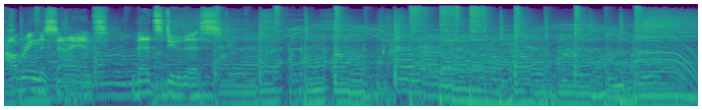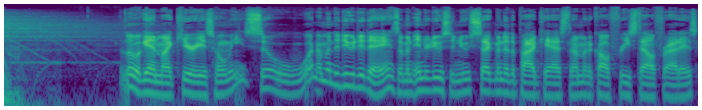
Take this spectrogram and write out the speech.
I'll bring the science. Let's do this. Hello again, my curious homies. So, what I'm going to do today is I'm going to introduce a new segment of the podcast that I'm going to call Freestyle Fridays,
